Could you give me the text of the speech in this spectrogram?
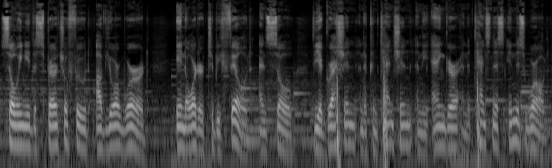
So we need the spiritual food of your word in order to be filled. And so the aggression and the contention and the anger and the tenseness in this world,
